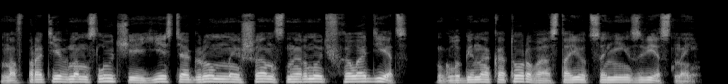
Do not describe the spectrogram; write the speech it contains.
но в противном случае есть огромный шанс нырнуть в холодец, глубина которого остается неизвестной.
